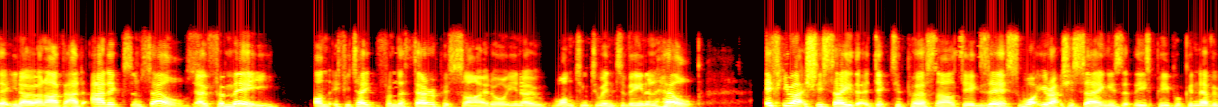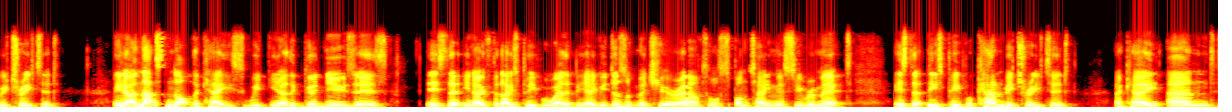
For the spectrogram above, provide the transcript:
that, you know, and I've had addicts themselves. Know, for me, on if you take from the therapist side or, you know, wanting to intervene and help, if you actually say that addictive personality exists, what you're actually saying is that these people can never be treated you know and that's not the case. We you know the good news is is that you know for those people where the behavior doesn't mature out or spontaneously remit is that these people can be treated okay? And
